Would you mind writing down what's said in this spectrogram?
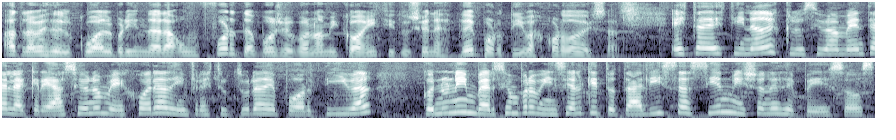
a través del cual brindará un fuerte apoyo económico a instituciones deportivas cordobesas. Está destinado exclusivamente a la creación o mejora de infraestructura deportiva con una inversión provincial que totaliza 100 millones de pesos.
